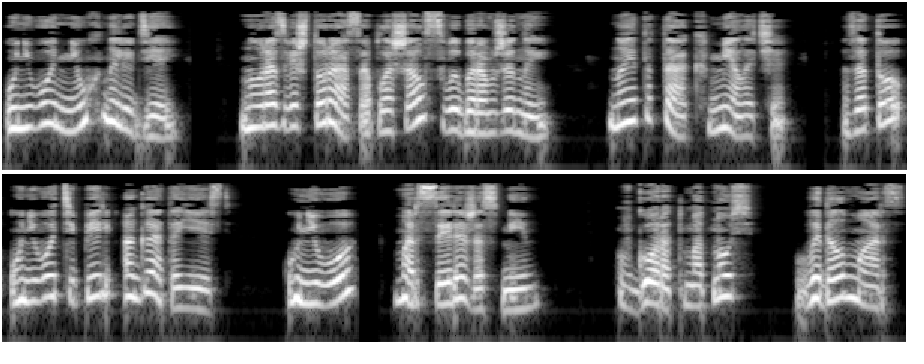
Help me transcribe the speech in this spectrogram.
У него нюх на людей. Ну, разве что раз оплошал с выбором жены. Но это так, мелочи. Зато у него теперь Агата есть. У него Марселя Жасмин. В город мотнусь, выдал Марс,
